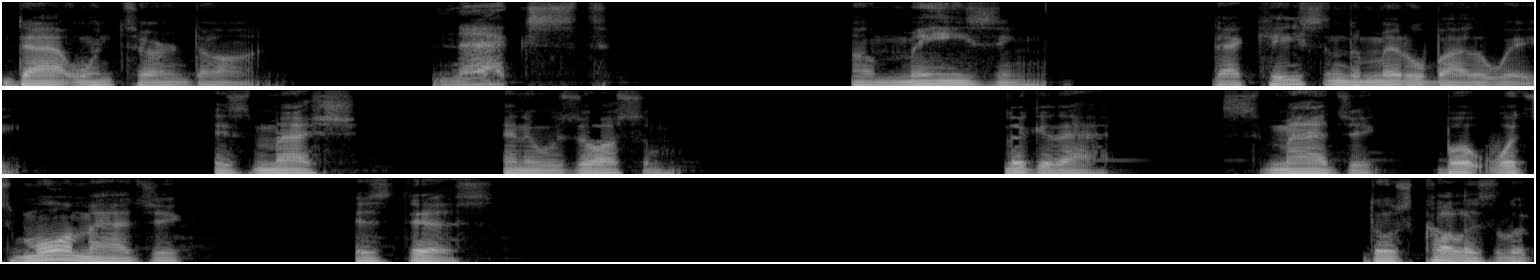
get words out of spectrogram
that one turned on. Next, amazing. That case in the middle, by the way, is mesh, and it was awesome. Look at that. It's magic. But what's more magic is this. Those colors look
